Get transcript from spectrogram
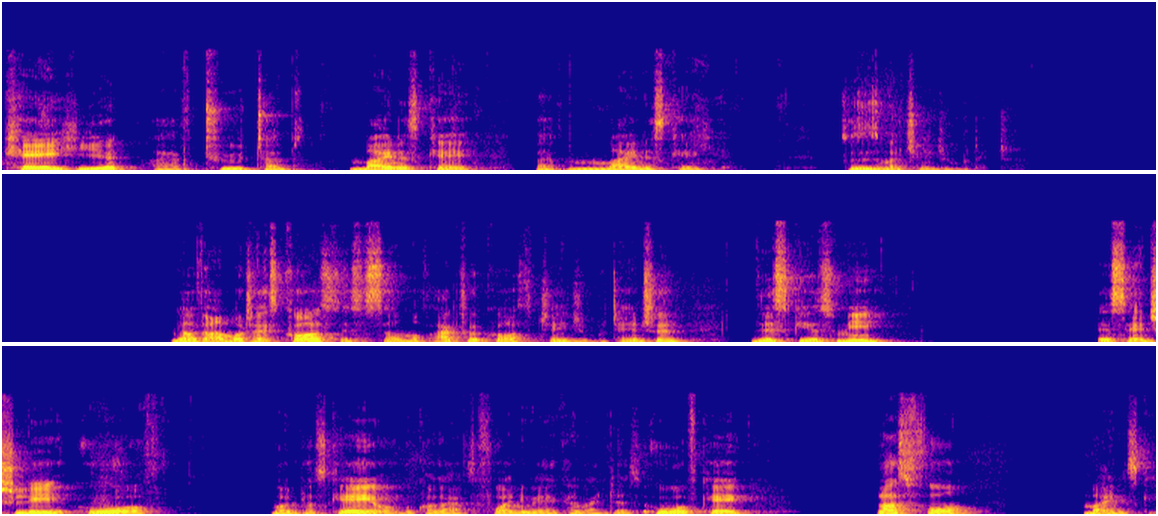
k here, I have 2 times minus k, so I have minus k here. So this is my change in potential. Now the amortized cost is the sum of actual cost, change in potential. This gives me essentially O of 1 plus k, or because I have the 4 anyway, I can write it as O of k plus 4 minus k.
